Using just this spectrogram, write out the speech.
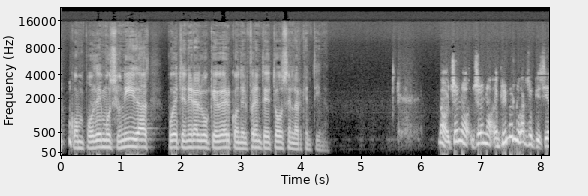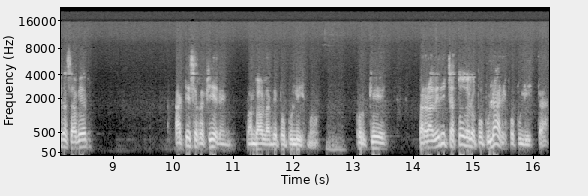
con Podemos Unidas puede tener algo que ver con el Frente de Todos en la Argentina. No, yo no, yo no. En primer lugar, yo quisiera saber a qué se refieren cuando hablan de populismo, porque para la derecha todo lo popular es populista.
